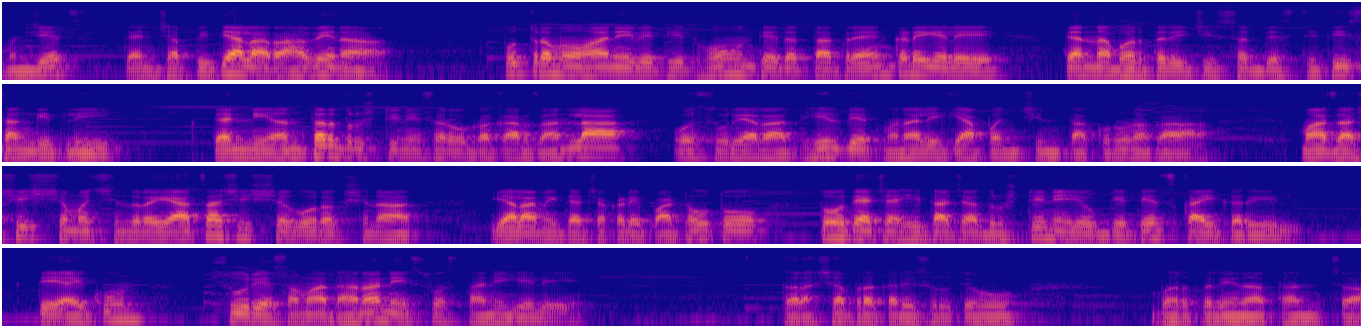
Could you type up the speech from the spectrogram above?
म्हणजेच त्यांच्या पित्याला राहावेना. पुत्रमोहाने व्यथित होऊन ते दत्तात्रयांकडे गेले. त्यांना भरतरीची सद्यस्थिती सांगितली. त्यांनी अंतर्दृष्टीने सर्व प्रकार जाणला व सूर्याला धीर देत म्हणाले की आपण चिंता करू नका. माझा शिष्य मच्छिंद्र याचा शिष्य गोरक्षनाथ याला मी त्याच्याकडे पाठवतो. तो त्याच्या हिताच्या दृष्टीने योग्य तेच काय करील. ते ऐकून सूर्य समाधानाने स्वस्थानी गेले. तर अशा प्रकारे श्रोते हो भरतरीनाथांचा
